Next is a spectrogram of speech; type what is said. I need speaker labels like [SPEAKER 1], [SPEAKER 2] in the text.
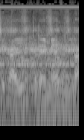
[SPEAKER 1] fica aí tremendo.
